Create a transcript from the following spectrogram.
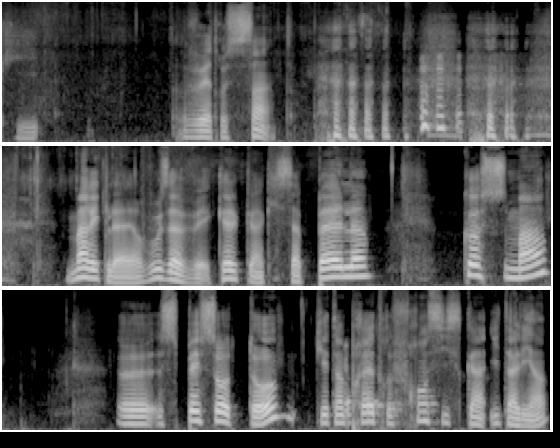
qui veut être sainte. Marie-Claire, vous avez quelqu'un qui s'appelle Cosma euh, Spesotto, qui est un prêtre franciscain italien,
